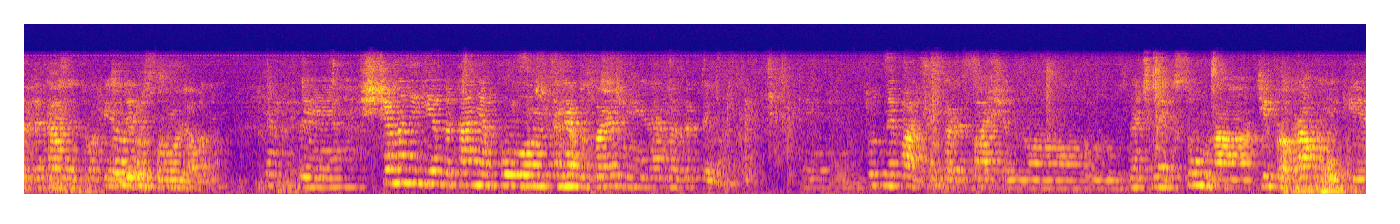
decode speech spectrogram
виглядає трохи дивно сформульованим. Е, Ще в мене є питання по енергозбереженню і енергоефективності. Е, Тут не бачу передбачено значних сум на ті програми, які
